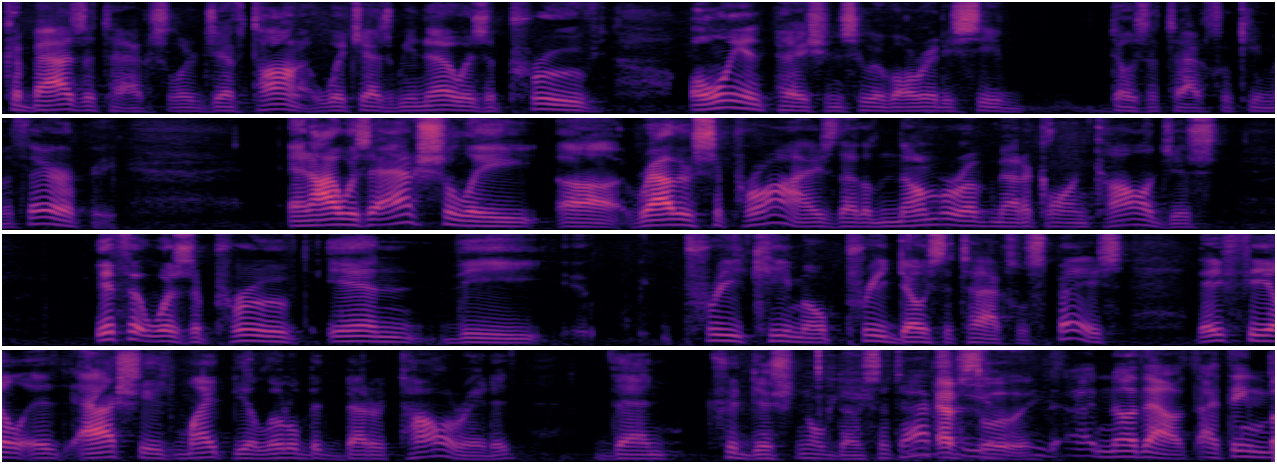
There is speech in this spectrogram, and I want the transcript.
cabazitaxel or Jevtana, which as we know is approved only in patients who have already received docetaxel chemotherapy. And I was actually uh, rather surprised that a number of medical oncologists, if it was approved in the pre-chemo, pre-docetaxel space, they feel it actually might be a little bit better tolerated than traditional docetaxel. Absolutely. Yeah, uh, no doubt. I think,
